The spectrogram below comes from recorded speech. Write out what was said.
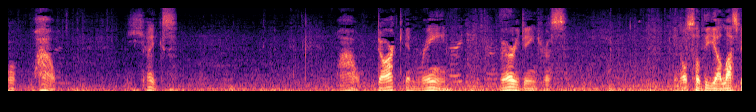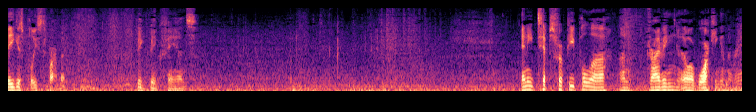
oh, wow. Yikes. Wow. Dark and rain. Very dangerous. Very dangerous. And also the uh, Las Vegas Police Department. Big, big fans. Any tips for people uh, on driving or walking in the rain?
